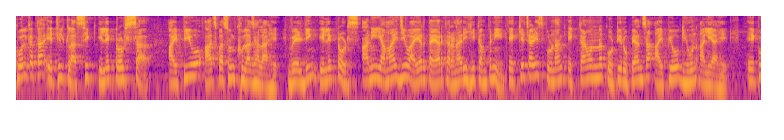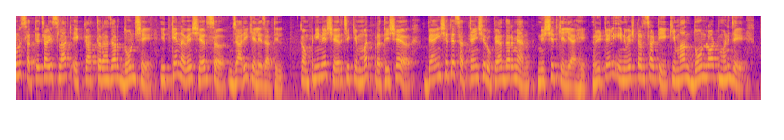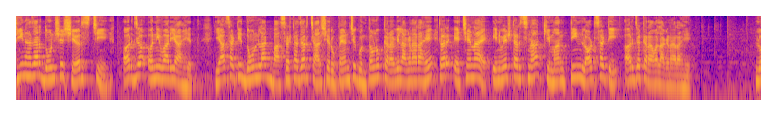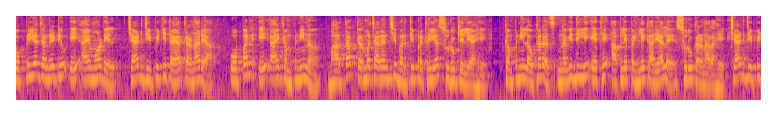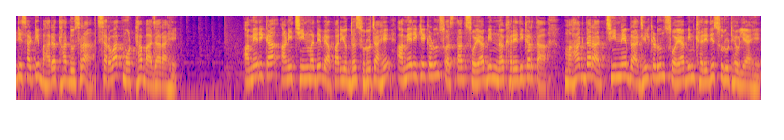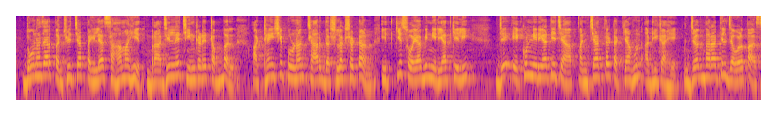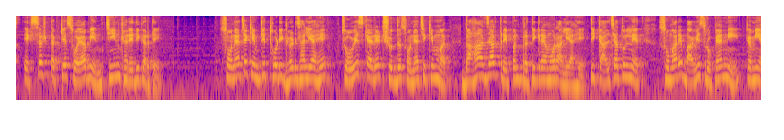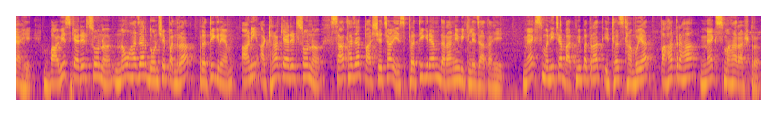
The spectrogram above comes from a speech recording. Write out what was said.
कोलकाता येथील क्लासिक इलेक्ट्रोड्सचा आय पी ओ आजपासून खुला झाला आहे. वेल्डिंग इलेक्ट्रोड्स आणि यम आय जी वायर तयार करणारी ही कंपनी एक्केचाळीस पूर्णांक एक्कावन्न कोटी रुपयांचा आय पी ओ घेऊन आली आहे. एकूण सत्तेचाळीस लाख एकाहत्तर हजार दोनशे इतके नवे शेअर्स जारी केले जातील. कंपनीने शेअरची किंमत प्रति शेअर ब्याऐंशी ते सत्याऐंशी रुपयांदरम्यान निश्चित केली आहे. रिटेल इन्व्हेस्टरसाठी किमान दोन लॉट म्हणजे तीन हजार दोनशे शेअर्सची अर्ज अनिवार्य आहेत. यासाठी दोन लाख बासष्ट हजार चारशे रुपयांची गुंतवणूक करावी लागणार आहे. तर एच एन आय इन्व्हेस्टर्सना किमान तीन लॉटसाठी अर्ज करावा लागणार आहे. लोकप्रिय generative A I model chat G P T तयार करणाऱ्या ओपन ए आय कंपनीनं भारतात कर्मचाऱ्यांची भरती प्रक्रिया सुरू केली आहे. कंपनी लवकरच नवी दिल्ली येथे आपले पहिले कार्यालय सुरू करणार आहे. चॅट जी पी टीसाठी भारत हा दुसरा सर्वात मोठा बाजार आहे. अमेरिका आणि चीनमध्ये व्यापार युद्ध सुरूच आहे. अमेरिकेकडून स्वस्तात सोयाबीन न खरेदी करता महाग दरात चीनने ब्राझीलकडून सोयाबीन खरेदी सुरू ठेवली आहे. दोन हजार पंचवीसच्या पहिल्या सहामाहीत ब्राझीलने चीनकडे तब्बल अठ्ठ्याऐंशी पूर्णांक चार दशलक्ष टन इतकी सोयाबीन निर्यात केली जे एकूण निर्यातीच्या पंच्याहत्तर टक्क्याहून अधिक आहे. जगभरातील जवळपास एकसष्ट टक्के सोयाबीन चीन खरेदी करते. सोन्याच्या किमतीत थोडी घट झाली आहे. चोवीस कॅरेट शुद्ध सोन्याची किंमत दहा हजार त्रेपन्न प्रतिग्रॅमवर आली आहे. ती कालच्या तुलनेत सुमारे बावीस रुपयांनी कमी आहे. बावीस कॅरेट सोनं नऊ हजार दोनशे पंधरा प्रतिग्रॅम आणि अठरा कॅरेट सोनं सात हजार पाचशे चाळीस प्रतिग्रॅम दराने विकले जात आहे. मॅक्स मनीच्या बातमीपत्रात इथंच थांबूयात. पाहत रहा मॅक्स महाराष्ट्र.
